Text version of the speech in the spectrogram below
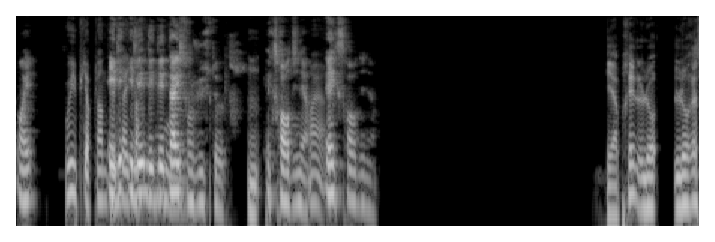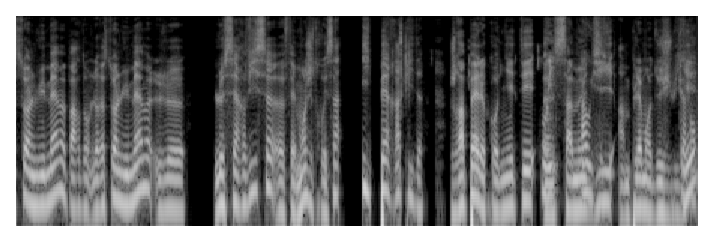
Oui. Oui, puis il y a plein de Et les, détails. et les- détails euh. sont juste Mm. extraordinaires. Ouais. Extraordinaires. Et après, le, le resto en lui-même, pardon, le lui-même, le, le service, euh, enfin, moi, j'ai trouvé ça hyper rapide. Je rappelle qu'on y était Oui. un samedi Ah oui, en plein mois de juillet.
